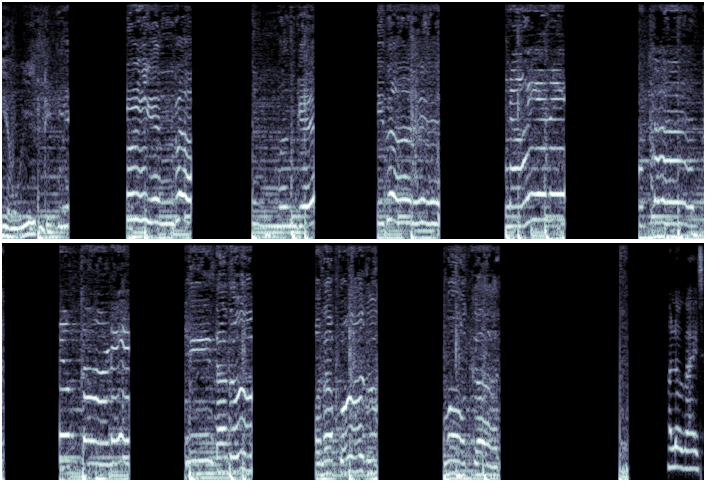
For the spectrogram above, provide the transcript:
என் உயிர் ஹலோ காய்ஸ்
